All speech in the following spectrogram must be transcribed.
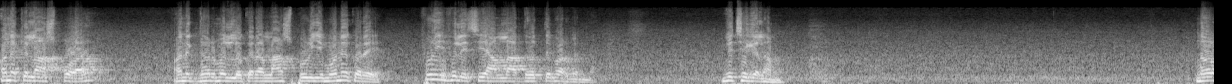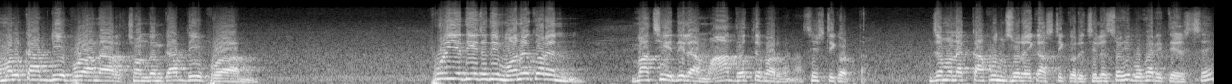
অনেকে লাশ পোড়ায়, অনেক ধর্মের লোকেরা লাশ পুড়িয়ে মনে করে, পুড়িয়ে ফেলেছি, আল্লাহ ধরতে পারবেন না। বেঁচে গেলাম। নর্মাল কাঠ দিয়ে পোড়ান আর চন্দন কাঠ দিয়ে পোড়ান। পুড়িয়ে দিয়ে যদি মনে করেন, বাঁচিয়ে দিলাম, আর ধরতে পারবে না, সৃষ্টিকর্তা। যেমন এক কাফন সরে কাজটি করেছিল, সহি বুখারিতে এসছে,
